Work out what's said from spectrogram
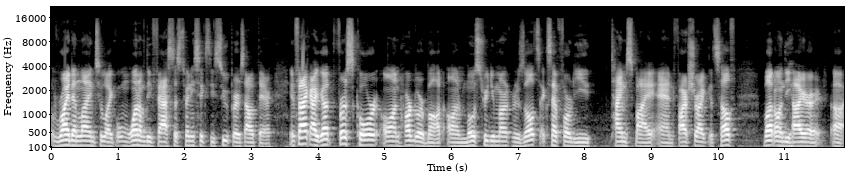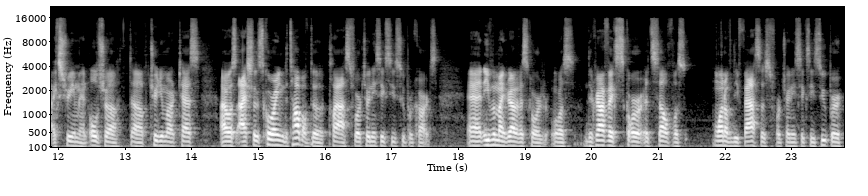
right in line to like one of the fastest 2060 Supers out there. In fact, I got first score on hardware bot on most 3D Mark results except for the Time Spy and Fire Strike itself, but on the higher uh, Extreme and Ultra uh, 3D Mark tests, I was actually scoring the top of the class for 2060 Super cards. And even my graphics score was, the graphics score itself was one of the fastest for 2060 Super.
